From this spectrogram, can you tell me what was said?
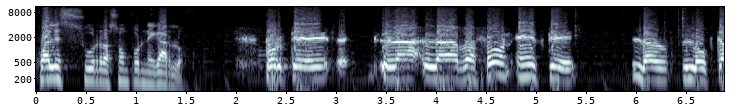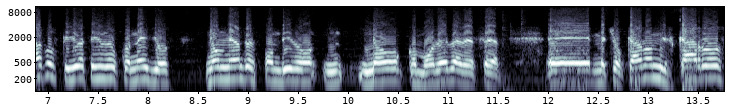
cuál es su razón por negarlo. Porque eh, la, la razón es que la- los casos que yo he tenido con ellos no me han respondido no como debe de ser. Eh, me chocaron mis carros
